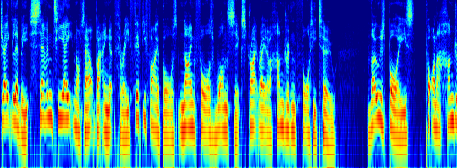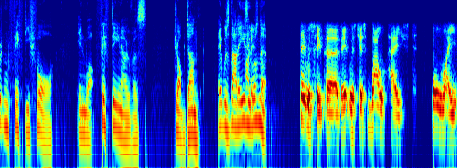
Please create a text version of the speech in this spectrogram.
Jake Libby, 78 not out, batting at three, 55 balls, nine fours, one six, strike rate of 142. Those boys put on 154 in what, 15 overs. Job done. It was that easy, wasn't it? It was superb. It was just well paced, always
